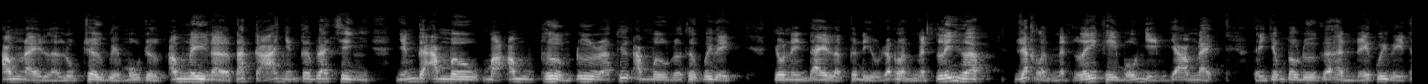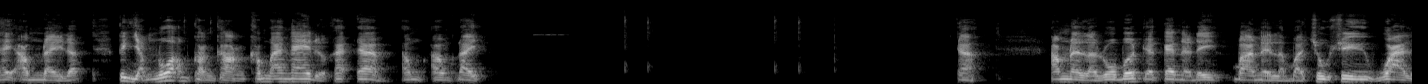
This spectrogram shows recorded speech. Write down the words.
Ông này là luật sư về môi trường. Ông nghi ngờ tất cả những cái vaccine những cái âm mưu mà ông thường đưa ra thuyết âm mưu nữa thưa quý vị. Cho nên đây là cái điều rất là nghịch lý ha rất là nghịch lý khi bổ nhiệm cho ông này. Thì chúng tôi đưa cái hình để quý vị thấy ông này đó. Cái giọng nói ông khàn khàn không ai nghe được hết à, ông ông đây. À, ông này là Robert Kennedy bà này là bà Susie Wild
